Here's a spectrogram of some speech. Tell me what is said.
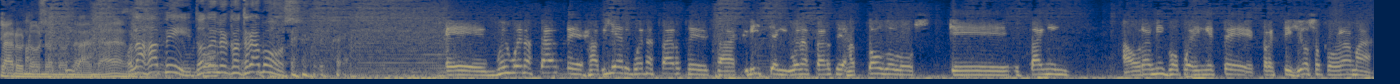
Claro, no, no, no, nada. Hola, Happy, ¿dónde lo encontramos? Eh, muy buenas tardes, Javier. Buenas tardes a Cristian y buenas tardes a todos los que están en, ahora mismo pues en este prestigioso programa.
